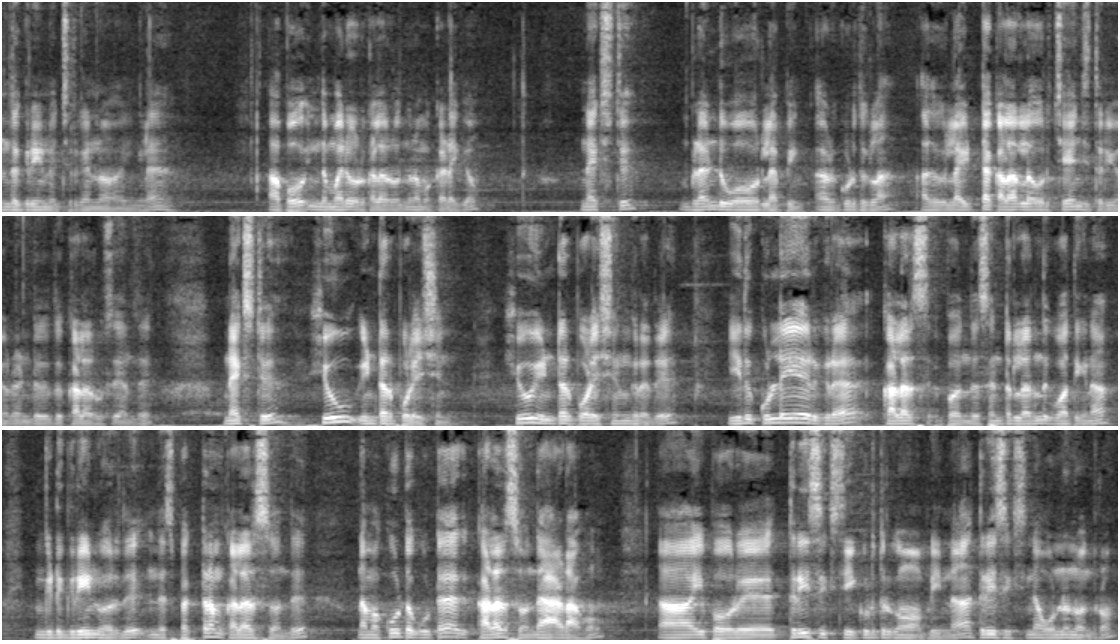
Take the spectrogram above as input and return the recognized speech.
இந்த க்ரீன் வச்சுருக்கேன்னு வைங்களேன். அப்போது இந்த மாதிரி ஒரு கலர் வந்து நமக்கு கிடைக்கும். நெக்ஸ்ட்டு பிளண்டு ஓவர்லேப்பிங் அப்படி கொடுத்துக்கலாம். அது லைட்டாக கலரில் ஒரு சேஞ்ச் தெரியும். ரெண்டு இது கலரும் சேர்ந்து. நெக்ஸ்ட்டு ஹியூ இன்டர்போலேஷன் ஹியூ இன்டர்போலேஷனுங்கிறது இதுக்குள்ளேயே இருக்கிற கலர்ஸ் இப்போ இந்த சென்டர்லேருந்து பார்த்தீங்கன்னா இங்கிட்டு க்ரீன் வருது. இந்த ஸ்பெக்ட்ரம் கலர்ஸ் வந்து நம்ம கூட்ட கூட்ட கலர்ஸ் வந்து ஆட் ஆகும். இப்போ ஒரு த்ரீ சிக்ஸ்டி கொடுத்துருக்கோம் அப்படின்னா த்ரீ சிக்ஸ்டினா ஒன்றுன்னு வந்துடும்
